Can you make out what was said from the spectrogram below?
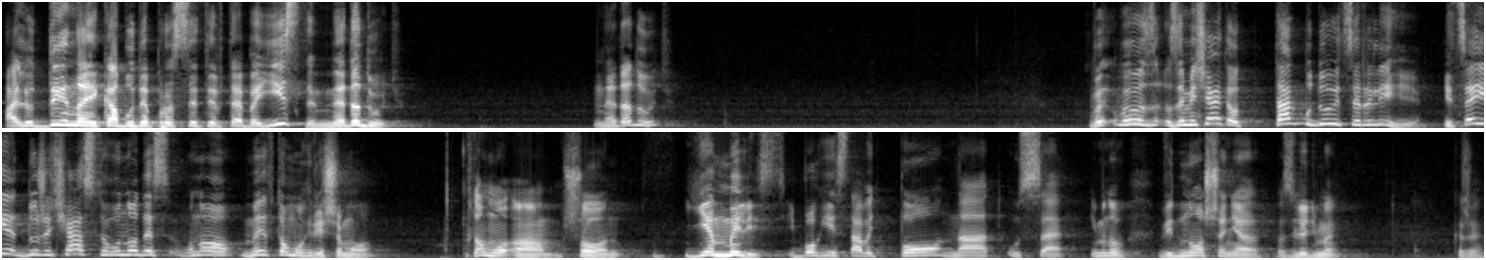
А людина, яка буде просити в тебе їсти, не дадуть. Не дадуть. Ви, ви замічаєте, от так будуються релігії. І це є дуже часто воно десь, воно, ми в тому грішимо. В тому, що є милість, і Бог її ставить понад усе. Іменно відношення з людьми. Кажи.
